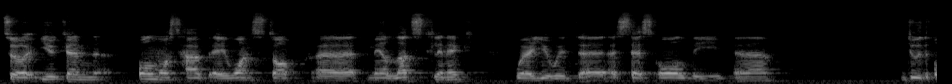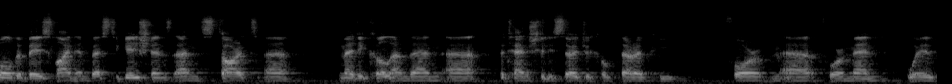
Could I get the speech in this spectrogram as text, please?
So you can almost have a one-stop uh, male LUTS clinic where you would uh, assess all the uh, do the, all the baseline investigations and start uh, medical and then potentially surgical therapy for for men with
